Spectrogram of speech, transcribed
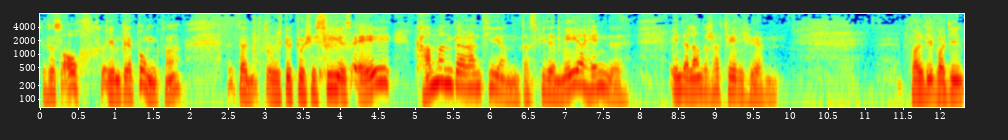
Das ist auch eben der Punkt. Durch, durch die CSA kann man garantieren, dass wieder mehr Hände in der Landwirtschaft tätig werden. weil die, weil, die,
